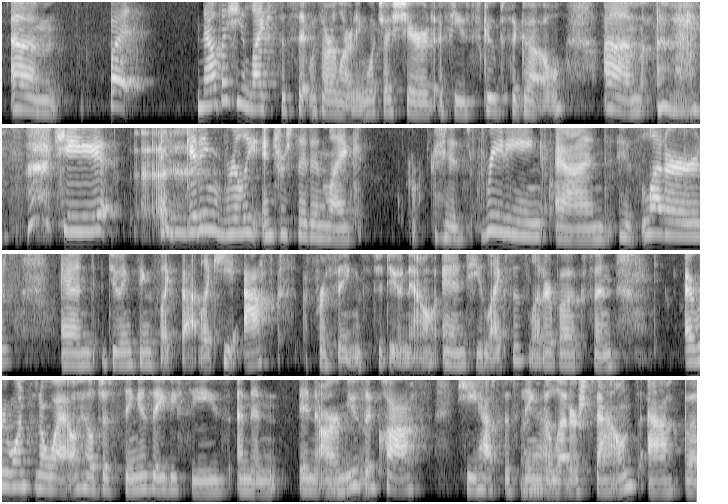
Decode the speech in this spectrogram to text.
Um, but now that he likes to sit with our learning, which I shared a few scoops ago, um, he is getting really interested in like his reading and his letters and doing things like that. Like he asks for things to do now, and he likes his letter books and. Every once in a while, he'll just sing his ABCs, and then in our music class, he has to sing Mm-hmm. Oh, yeah. the letter sounds A, B,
